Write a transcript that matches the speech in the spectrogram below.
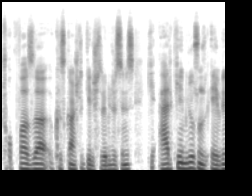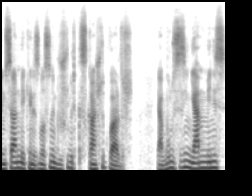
Çok fazla kıskançlık geliştirebilirsiniz. Ki erkeğin biliyorsunuz evrimsel mekanizmasında güçlü bir kıskançlık vardır. Yani bunu sizin yenmeniz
